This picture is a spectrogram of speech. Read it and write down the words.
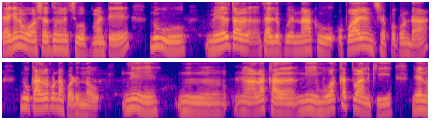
తగిన ఔషధులను చూపమంటే నువ్వు మేలు తల తల్లి నాకు ఉపాయం చెప్పకుండా నువ్వు కదలకుండా పడున్నావు. నీ అలా క నీ మూర్ఖత్వానికి నేను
